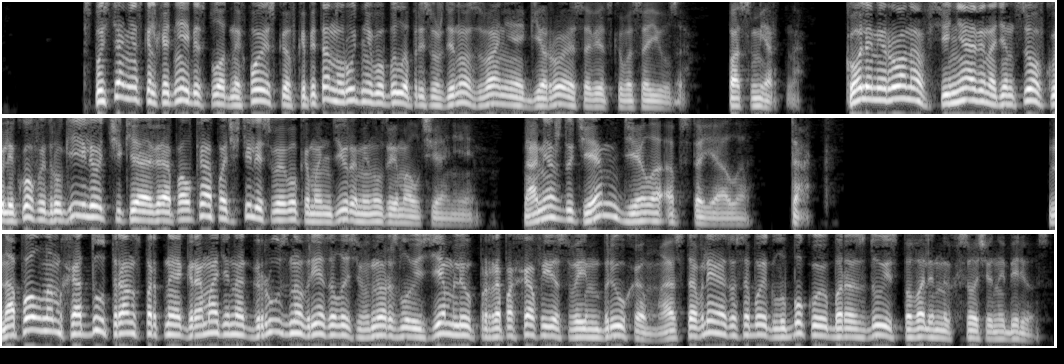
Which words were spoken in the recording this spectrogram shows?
Спустя несколько дней бесплодных поисков капитану Рудневу было присуждено звание Героя Советского Союза. Посмертно. Коля Миронов, Синявин, Одинцов, Куликов и другие летчики авиаполка почтили своего командира минутой молчания. А между тем дело обстояло так. На полном ходу транспортная громадина грузно врезалась в мерзлую землю, пропахав ее своим брюхом, оставляя за собой глубокую борозду из поваленных сосен и берез.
